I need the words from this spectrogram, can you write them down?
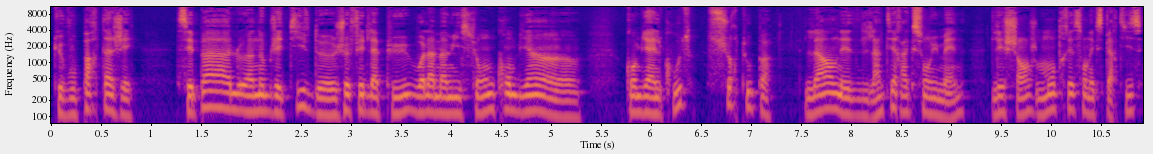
que vous partagez. C'est pas un objectif de je fais de la pub, voilà ma mission, combien combien elle coûte, surtout pas. Là, on est de l'interaction humaine, l'échange, montrer son expertise,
